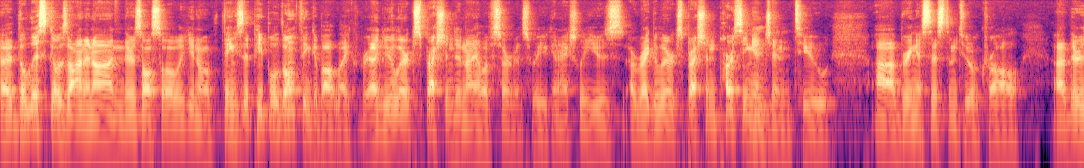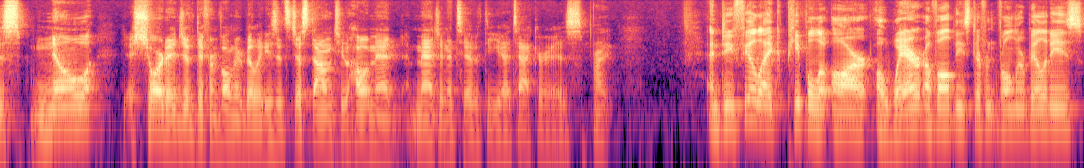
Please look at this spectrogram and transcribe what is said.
Uh, the list goes on and on. There's also, you know, things that people don't think about, like regular expression denial of service, where you can actually use a regular expression parsing mm -hmm. engine to uh, bring a system to a crawl. Uh, there's no shortage of different vulnerabilities. It's just down to how ima imaginative the attacker is. Right. And do you feel like people are aware of all these different vulnerabilities?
